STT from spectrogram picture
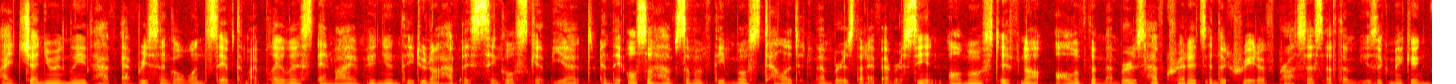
I genuinely have every single one saved to my playlist. In my opinion, they do not have a single skip yet, and they also have some of the most talented members that I've ever seen. Almost, if not all of the members have credits in the creative process of the music making,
